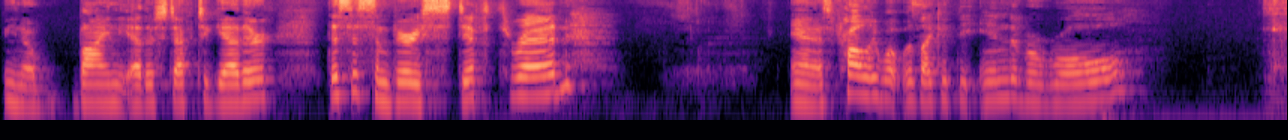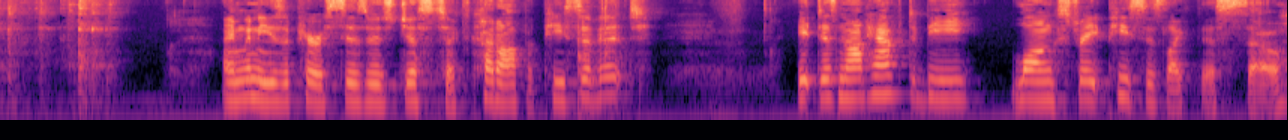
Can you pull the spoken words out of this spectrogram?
you know, bind the other stuff together. This is some very stiff thread. And it's probably what was like at the end of a roll. I'm going to use a pair of scissors just to cut off a piece of it. It does not have to be long straight pieces like this. So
